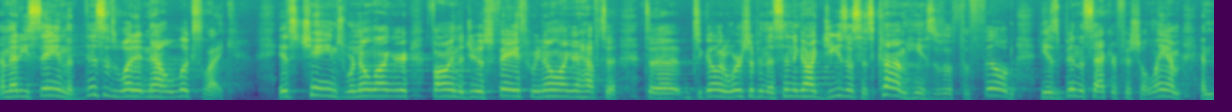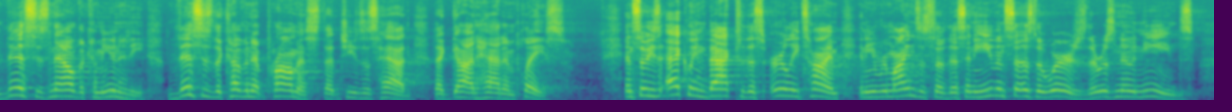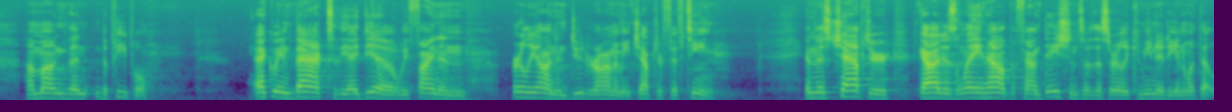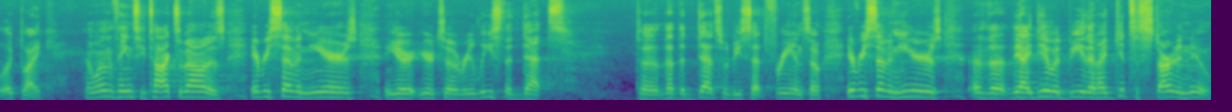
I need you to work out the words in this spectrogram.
And that he's saying that this is what it now looks like. It's changed. We're no longer following the Jewish faith. We no longer have to, to, to go and worship in the synagogue. Jesus has come. He has fulfilled. He has been the sacrificial lamb. And this is now the community. This is the covenant promise that Jesus had, that God had in place. And so he's echoing back to this early time, and he reminds us of this, and he even says the words, there was no needs among the, the people. Echoing back to the idea we find in early on in Deuteronomy chapter 15. In this chapter, God is laying out the foundations of this early community and what that looked like. And one of the things he talks about is every seven years, you're, you're to release the debts to, that the debts would be set free. And so every seven years, uh, the, the idea would be that I'd get to start anew.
